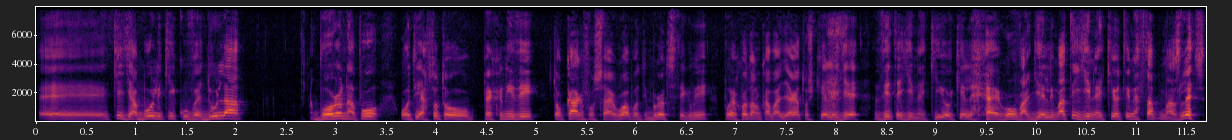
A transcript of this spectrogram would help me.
Ε, και για μπόλικη κουβεντούλα Μπορώ να πω ότι αυτό το παιχνίδι το κάρφωσα εγώ από την πρώτη στιγμή που ερχόταν ο Καβαλιέράτος και έλεγε δείτε γυναικείο και έλεγα εγώ Βαγγέλη μα τι γυναικείο, τι είναι αυτά που μας λες;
